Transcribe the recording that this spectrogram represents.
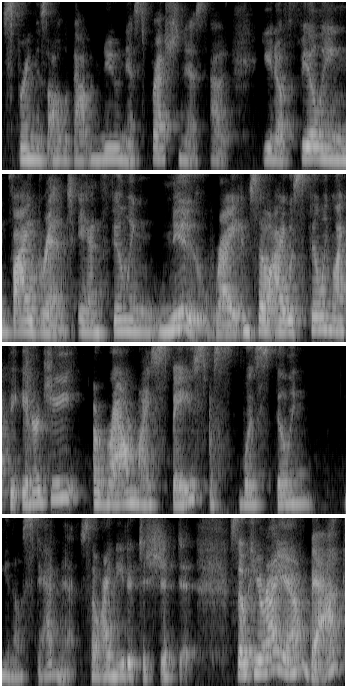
spring is all about newness, freshness. Uh, you know, feeling vibrant and feeling new, right? And so I was feeling like the energy around my space was was feeling, you know, stagnant. So I needed to shift it. So here I am back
